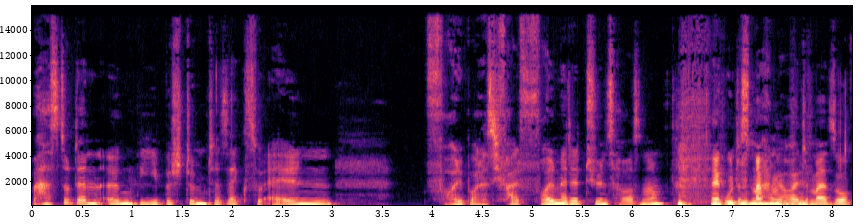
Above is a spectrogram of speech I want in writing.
hast du denn irgendwie bestimmte sexuellen voll, boah, das ich fall voll mit der Tür ins Haus, ne? Na gut, das machen wir heute mal so.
